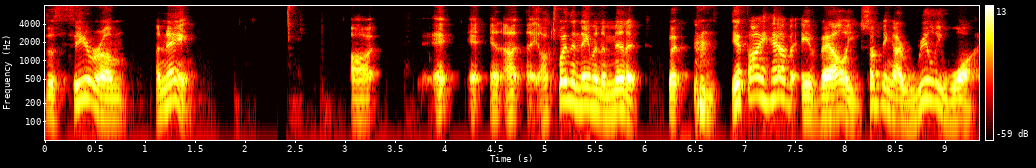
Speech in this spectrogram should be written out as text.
the theorem a name. Uh, and, and I, I'll explain the name in a minute. But if I have a value, something I really want,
